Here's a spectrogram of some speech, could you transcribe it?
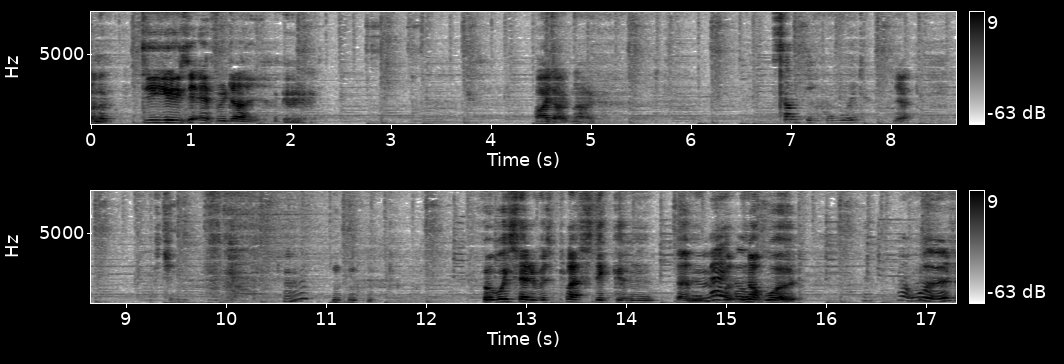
kind of. Do you use it every day? I don't know. Some people would. Yeah. But we said it was plastic and, and Metal. but not wood. What would?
